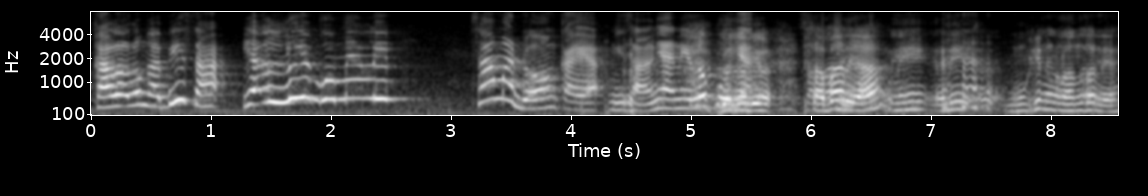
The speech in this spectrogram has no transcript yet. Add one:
kalau lo nggak bisa, ya lo yang gomelin. Sama dong kayak misalnya nih lo punya sabar ya, nih ini mungkin yang nonton ya.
